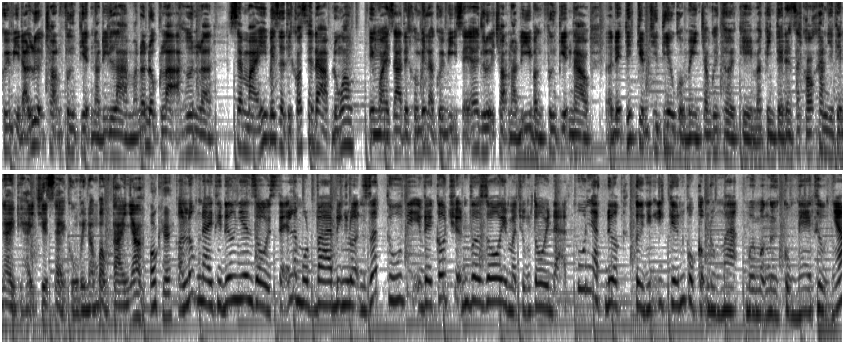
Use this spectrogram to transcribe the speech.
Quý vị đã lựa chọn phương tiện nào đi làm mà nó độc lạ hơn là xe máy bây giờ thì có xe đạp đúng không? Thì Ừ. ngoài ra thì không biết là quý vị sẽ lựa chọn là đi bằng phương tiện nào ờ, để tiết kiệm chi tiêu của mình trong cái thời kỳ mà kinh tế đang rất khó khăn như thế này thì hãy chia sẻ cùng với nóng bỏng tai nhá. Okay. Còn lúc này thì đương nhiên rồi sẽ là một vài bình luận rất thú vị về câu chuyện vừa rồi mà chúng tôi đã thu nhặt được từ những ý kiến của cộng đồng mạng. Mời mọi người cùng nghe thử nhé.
